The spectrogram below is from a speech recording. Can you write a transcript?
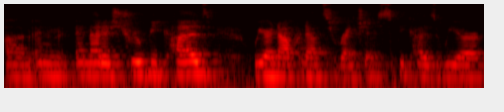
Um, and, and that is true because we are now pronounced righteous, because we are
